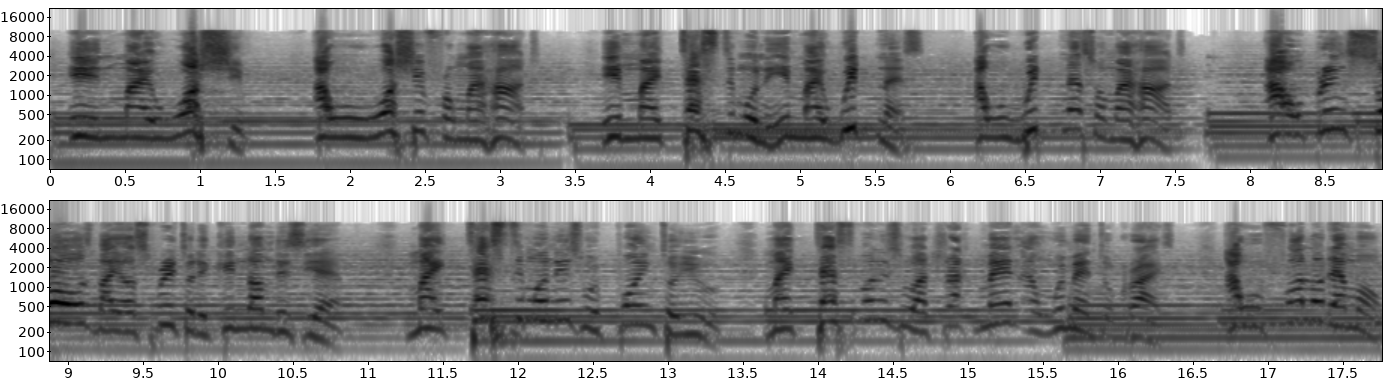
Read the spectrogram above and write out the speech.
In my worship, I will worship from my heart. In my testimony, in my witness, I will witness from my heart. I will bring souls by your spirit to the kingdom this year. My testimonies will point to you. My testimonies will attract men and women to Christ. I will follow them up.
